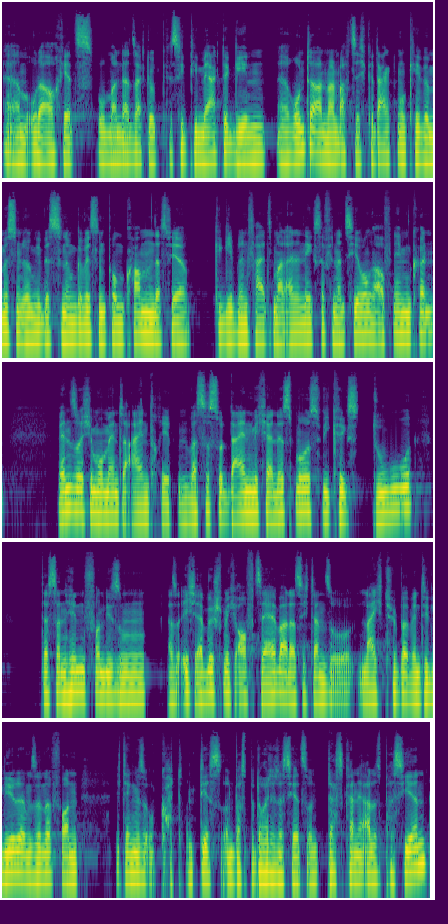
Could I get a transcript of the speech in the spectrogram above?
Ähm, oder auch jetzt, wo man dann sagt, okay, die Märkte gehen äh, runter und man macht sich Gedanken, okay, wir müssen irgendwie bis zu einem gewissen Punkt kommen, dass wir gegebenenfalls mal eine nächste Finanzierung aufnehmen können. Wenn solche Momente eintreten, was ist so dein Mechanismus? Wie kriegst du das dann hin von diesem, also ich erwische mich oft selber, dass ich dann so leicht hyperventiliere im Sinne von, ich denke so, oh Gott, und das, und was bedeutet das jetzt? Und das kann ja alles passieren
